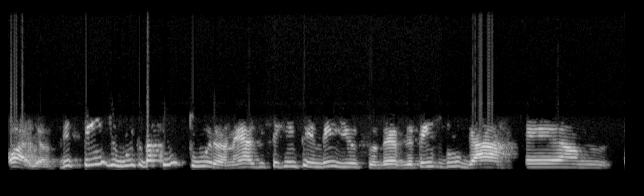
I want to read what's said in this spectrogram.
Olha, depende muito da cultura, né? A gente tem que entender isso, né? depende do lugar. É,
